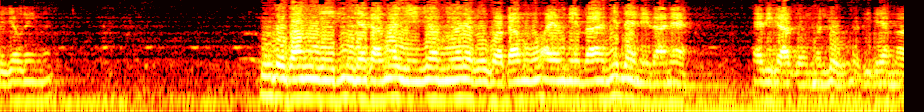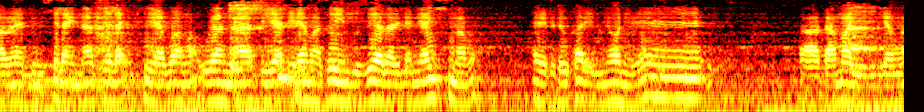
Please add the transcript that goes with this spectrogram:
တွေရောက်လိမ့်မယ်။ကုသိုလ်ကောင်းမှုတွေပြုတဲ့ကာမရည်ကြောင်းမျောတဲ့ပုဂ္ဂိုလ်ကာမဂုဏ်အာယုန်နဲ့ပါနှိမ့်တဲ့နေတာနဲ့အဲဒီကတော့မလို့ဒီထဲမှာပဲလူဖြစ်လိုက်နားဖြစ်လိုက်ဖြစ်ရပါမှဥရနာတရားဒီထဲမှာဆိုရင်ပူဆွေးရတာလည်းအများကြီးရှိမှာပေါ့အဲဒီဒုက္ခတွေမျောနေတယ် ဒါဓမ္မယဉ်ကြီးကြောင်းက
